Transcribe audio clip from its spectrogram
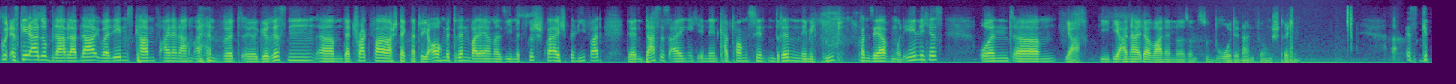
Gut, es geht also bla bla bla, Überlebenskampf, einer nach dem anderen wird äh, gerissen. Ähm, der Truckfahrer steckt natürlich auch mit drin, weil er immer sie mit Frischfleisch beliefert. Denn das ist eigentlich in den Kartons hinten drin, nämlich Blutkonserven und ähnliches. Und ähm, ja, die, die Anhalter waren dann nur so ein Zubrot in Anführungsstrichen. Es gibt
